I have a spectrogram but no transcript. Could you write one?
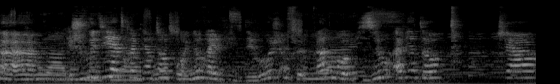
Euh, je vous dis à très bientôt pour une nouvelle vidéo. Je vous fais plein de gros bisous. À bientôt. Ciao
